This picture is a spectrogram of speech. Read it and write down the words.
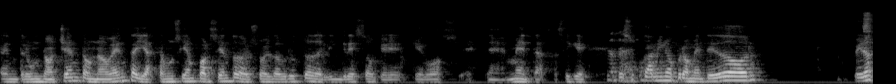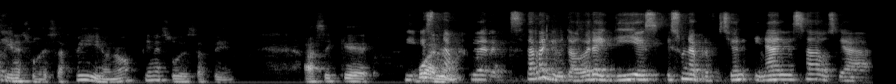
entre un 80, un 90 y hasta un 100% del sueldo bruto del ingreso que, vos este, metas. Así que es un camino prometedor, pero tiene su desafío, ¿no? Tiene su desafío. Así que... bueno. es una, ser reclutadora IT es, es una profesión en alza, o sea,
